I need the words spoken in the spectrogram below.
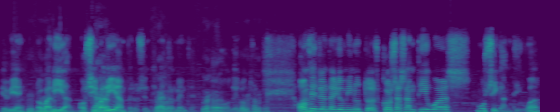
qué bien, no valían. O sí Claro. valían, pero sentimentalmente. Claro. como del otro. 11 y 31 minutos, cosas antiguas, música antigua.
